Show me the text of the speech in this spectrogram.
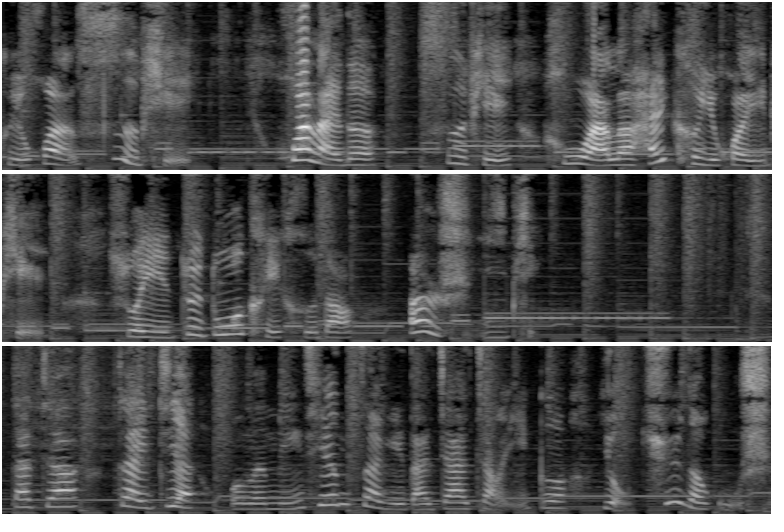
可以换四瓶，换来的四瓶喝完了还可以换一瓶，所以最多可以喝到二十一瓶。大家再见，我们明天再给大家讲一个有趣的故事。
